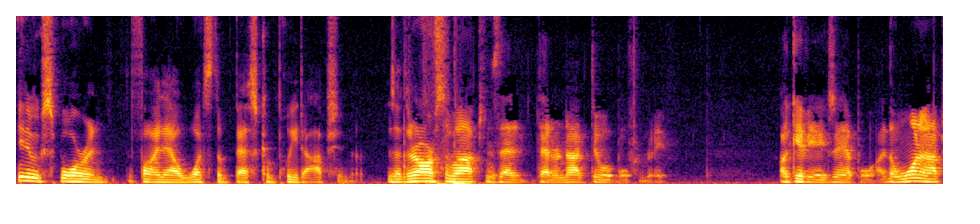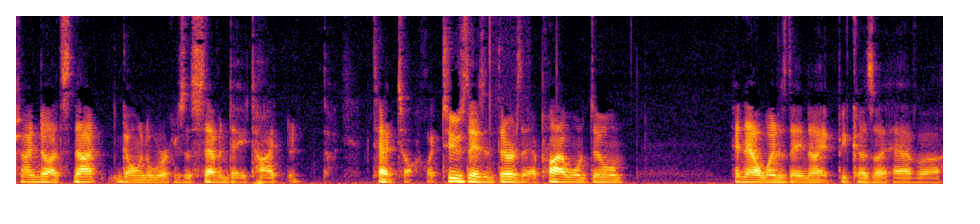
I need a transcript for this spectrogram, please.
need to explore and find out what's the best complete option. That there are some options that that are not doable for me. I'll give you an example. The one option I know it's not going to work is a seven day TED talk. Like Tuesdays and Thursday, I probably won't do them. And now Wednesday night because I have a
